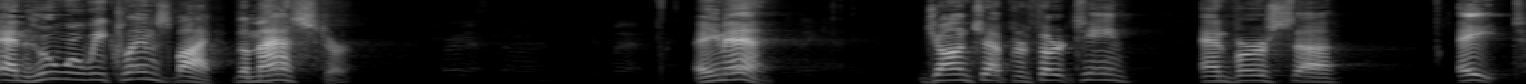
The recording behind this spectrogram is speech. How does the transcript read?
And who were we cleansed by? The Master. Amen. John chapter 13 and verse uh, 8.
